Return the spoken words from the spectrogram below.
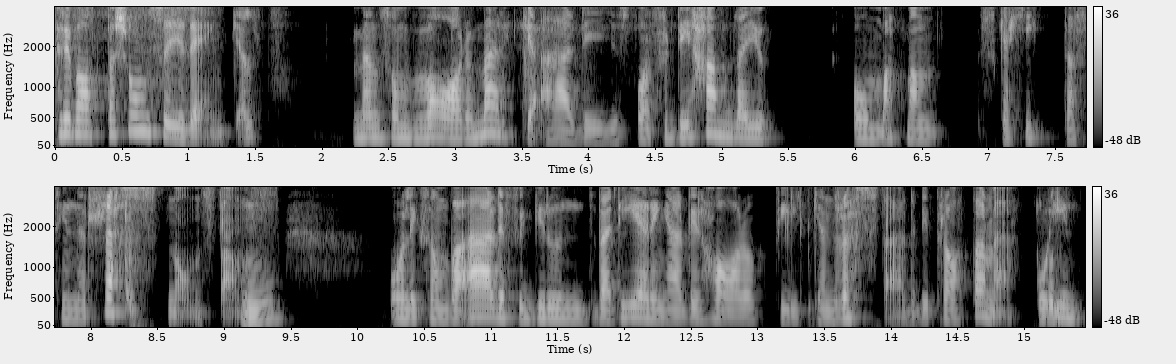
privatperson så är det enkelt. Men som varumärke är det ju svårt. För det handlar ju om att man ska hitta sin röst någonstans. Mm. Och liksom, vad är det för grundvärderingar vi har och vilken röst är det vi pratar med? Och in,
